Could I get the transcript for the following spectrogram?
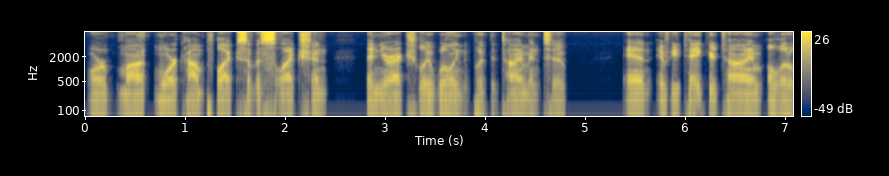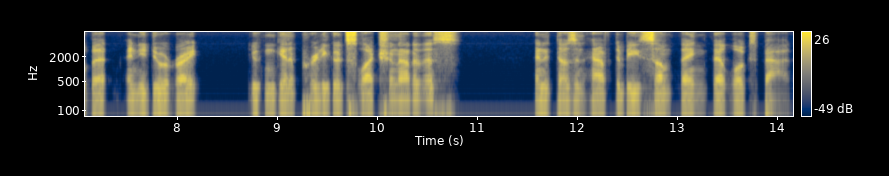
or mo- more complex of a selection than you're actually willing to put the time into. And if you take your time a little bit and you do it right, you can get a pretty good selection out of this. And it doesn't have to be something that looks bad.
